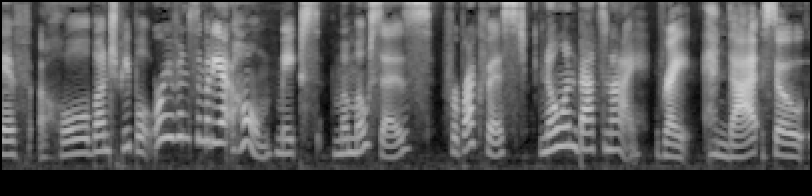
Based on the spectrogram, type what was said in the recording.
if a whole bunch of people, or even somebody at home, makes mimosas for breakfast, no one bats an eye. Right. And that, so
